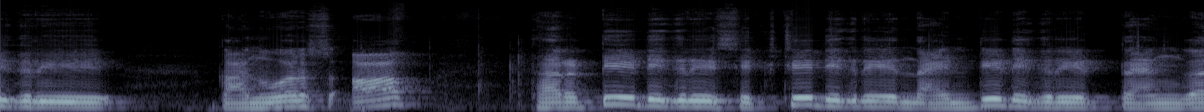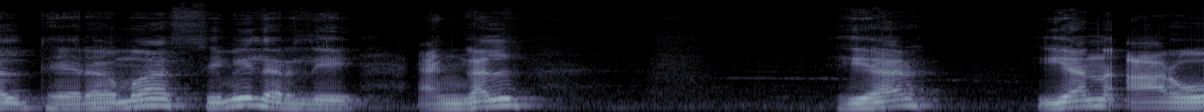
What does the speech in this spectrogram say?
degree converse of thirty degree sixty degree ninety degree triangle theorem similarly angle here N R O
